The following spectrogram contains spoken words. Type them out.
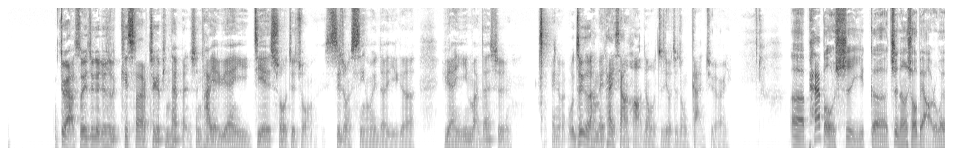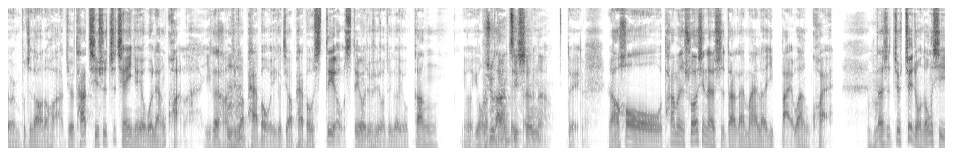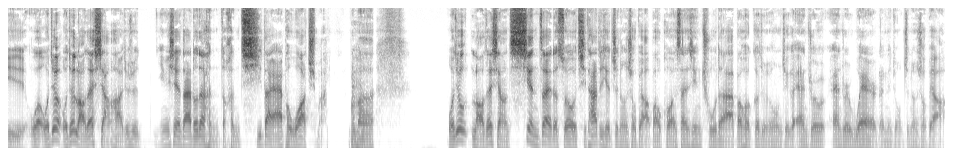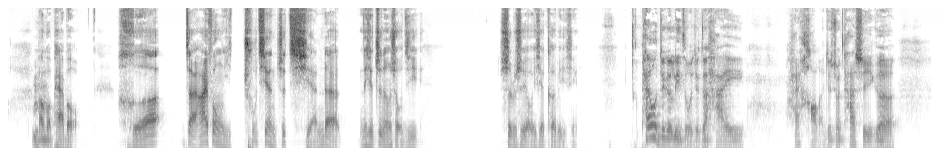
对啊，所以这个就是 Kickstarter 这个平台本身，他也愿意接受这种这种行为的一个原因嘛。但是，anyway，我这个还没太想好，但我只是有这种感觉而已。呃，Pebble 是一个智能手表，如果有人不知道的话，就是它其实之前已经有过两款了，一个好像就叫 Pebble，一个叫 Pebble Steel，Steel 就是有这个有钢用用了钢机身的。对，然后他们说现在是大概卖了一百万块。但是就这种东西，我我就我就老在想哈，就是因为现在大家都在很很期待 Apple Watch 嘛，那么我就老在想，现在的所有其他这些智能手表，包括三星出的，包括各种用这个 Android Android Wear 的那种智能手表，包括 Pebble，和在 iPhone 出现之前的那些智能手机，是不是有一些可比性？Pebble 这个例子，我觉得还还好吧，就是说它是一个。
